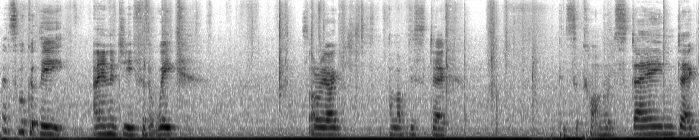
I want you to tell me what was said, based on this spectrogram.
let's look at the energy for the week. Sorry I, I love this deck. It's a Conrad Steyn deck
